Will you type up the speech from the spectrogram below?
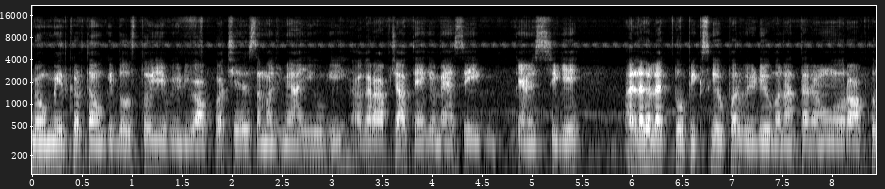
मैं उम्मीद करता हूँ कि दोस्तों ये वीडियो आपको अच्छे से समझ में आई होगी। अगर आप चाहते हैं कि मैं ऐसे ही केमिस्ट्री के अलग अलग टॉपिक्स के ऊपर वीडियो बनाता रहूँ और आपको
